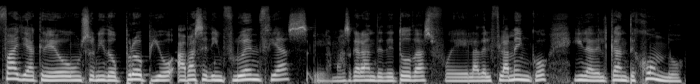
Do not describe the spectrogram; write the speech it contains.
Falla creó un sonido propio a base de influencias, la más grande de todas fue la del flamenco y la del cante hondo,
